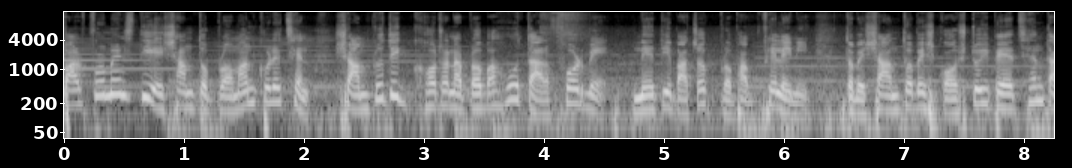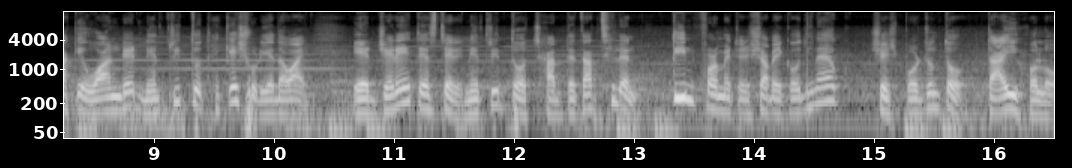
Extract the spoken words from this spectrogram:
পারফরমেন্স দিয়ে শান্ত প্রমাণ করেছেন সাম্প্রতিক ঘটনা প্রবাহ তার ফর্মে। নেতিবাচক প্রভাব ফেলেনি, তবে শান্ত বেশ কষ্টই পেয়েছেন তাকে ওয়ানডের নেতৃত্ব থেকে সরিয়ে দেওয়ায়। এর জেরে টেস্টের নেতৃত্ব ছাড়তে চাচ্ছিলেন তিন ফর্মেটের সাবেক অধিনায়ক, শেষ পর্যন্ত তাই হলো।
